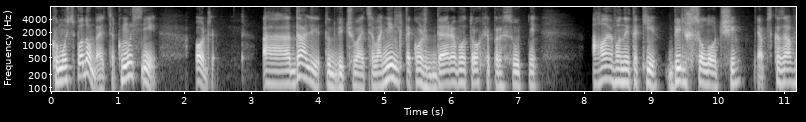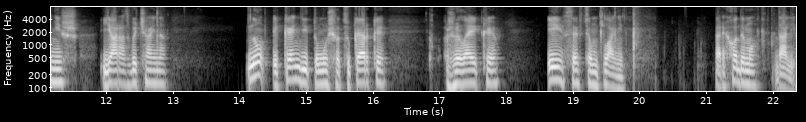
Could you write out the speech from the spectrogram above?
Комусь сподобається, комусь ні. Отже, а далі тут відчувається ваніль, також дерево трохи присутнє. Але вони такі більш солодші, я б сказав, ніж яра звичайна. Ну, і кенді, тому що цукерки, жилейки і все в цьому плані. Переходимо далі.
